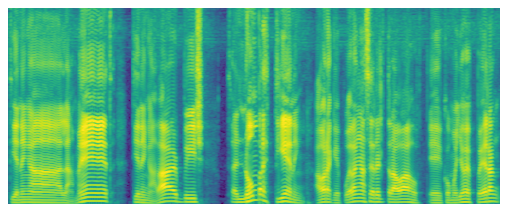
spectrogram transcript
tienen a Lamet, tienen a Darvish. O sea, nombres tienen. Ahora que puedan hacer el trabajo eh, como ellos esperan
